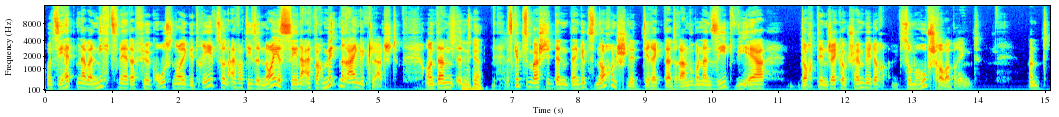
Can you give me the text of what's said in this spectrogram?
und sie hätten aber nichts mehr dafür groß neu gedreht, sondern einfach diese neue Szene einfach mitten reingeklatscht. Und dann, äh, ja. es gibt zum Beispiel, dann, dann gibt es noch einen Schnitt direkt da dran, wo man dann sieht, wie er doch den Jacob Tremblay doch zum Hubschrauber bringt. Und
